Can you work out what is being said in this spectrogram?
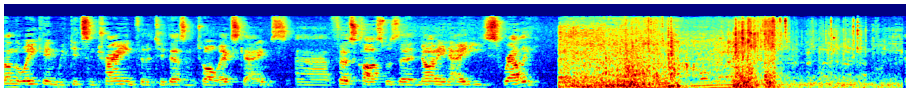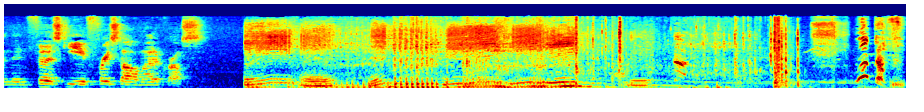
on the weekend we did some training for the 2012 X Games. Uh, first class was the 1980s rally. And then first gear freestyle motocross. What the f-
